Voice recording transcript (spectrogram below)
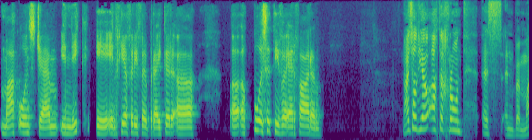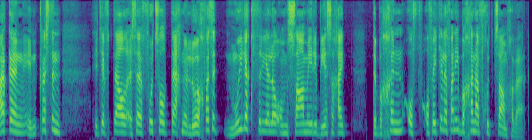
maak ons jam uniek en, en gee vir die verbruiker 'n uh, 'n 'n positiewe ervaring. Nou as jou agtergrond is in bemarking en Christen het jy vertel is 'n voedseltegnoloog. Was dit moeilik vir julle om saam hierdie besigheid te begin of of het julle van die begin af goed saamgewerk?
